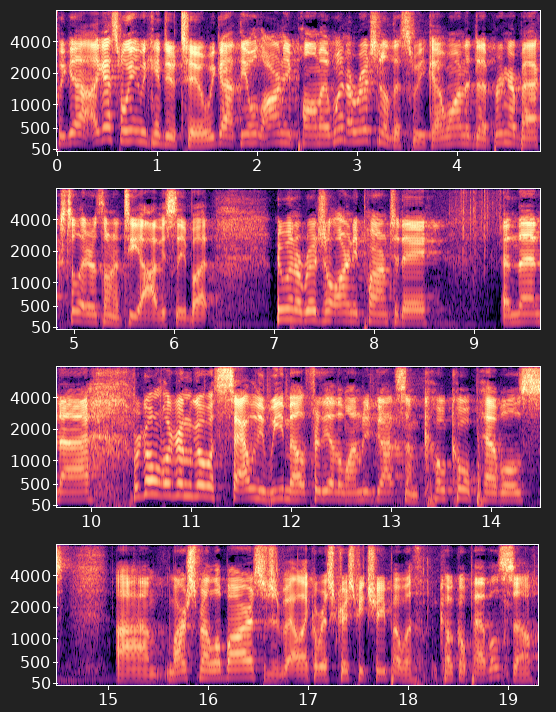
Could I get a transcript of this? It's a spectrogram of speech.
we got. I guess we, we can do two. We got the old Arnie Palm. I went original this week. I wanted to bring her back. Still Arizona tea, obviously, but we went original Arnie Palm today. And then uh, we're going. We're going to go with Sally We Melt for the other one. We've got some cocoa pebbles, um, marshmallow bars, which is like a Rice Krispie treat but with cocoa pebbles. So,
